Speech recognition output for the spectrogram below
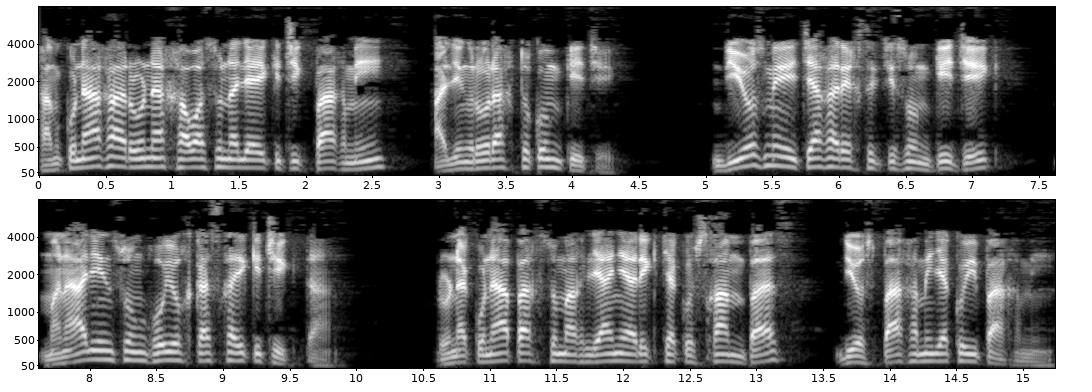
Hamkunaqa runa hawasunallaykichikpaqmi allin ruraq tukunkichik. Dios me ichaqa riqsichisunkichik, mana allin sunquyuq kasqaykichikta. Runakunapaq sumaqllaña rikchakusqanpas, Diospaqa millakuypaqmi.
